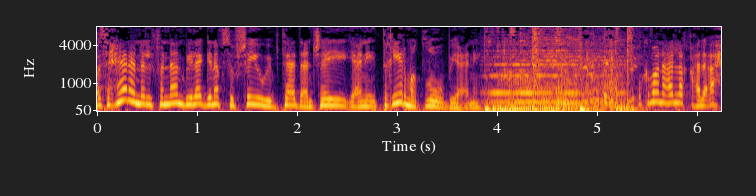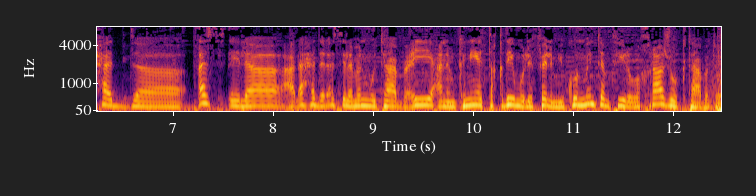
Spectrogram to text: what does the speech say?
بس أحيانا الفنان بيلاقي نفسه في شيء ويبتعد عن شيء يعني التغيير مطلوب يعني. وكمان علق على أحد أسئلة على أحد الأسئلة من متابعيه عن إمكانية تقديمه لفيلم يكون من تمثيله وإخراجه وكتابته.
